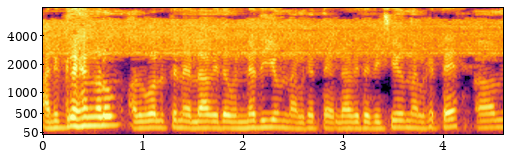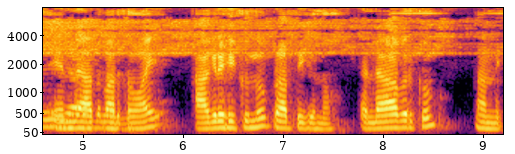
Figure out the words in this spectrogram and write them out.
അനുഗ്രഹങ്ങളും അതുപോലെ തന്നെ എല്ലാവിധ ഉന്നതിയും നൽകട്ടെ എല്ലാവിധ വിജയവും നൽകട്ടെ എന്ന് ആത്മാർത്ഥമായി ആഗ്രഹിക്കുന്നു പ്രാർത്ഥിക്കുന്നു. എല്ലാവർക്കും നന്ദി.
